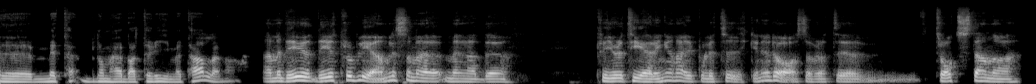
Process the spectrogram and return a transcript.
eh, de här batterimetallerna. Ja, men det, är, det är ett problem liksom med, med eh, prioriteringarna i politiken idag. Så för att, eh, trots denna,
